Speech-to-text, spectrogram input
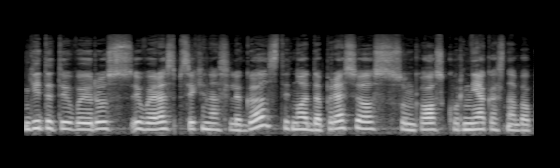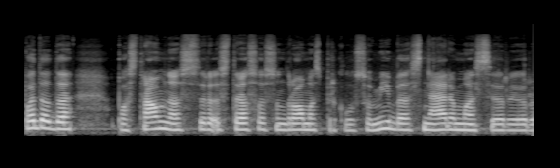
gydyti įvairius įvairias psichines ligas tai nuo depresijos sunkios kur niekas nebepadeda posttrauminio s- streso sindromas priklausomybės nerimas ir ir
